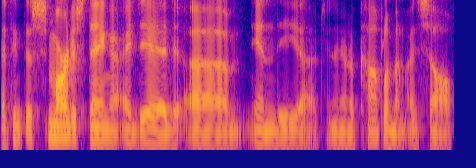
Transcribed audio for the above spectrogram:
I think the smartest thing I did um, in the uh, you know compliment myself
